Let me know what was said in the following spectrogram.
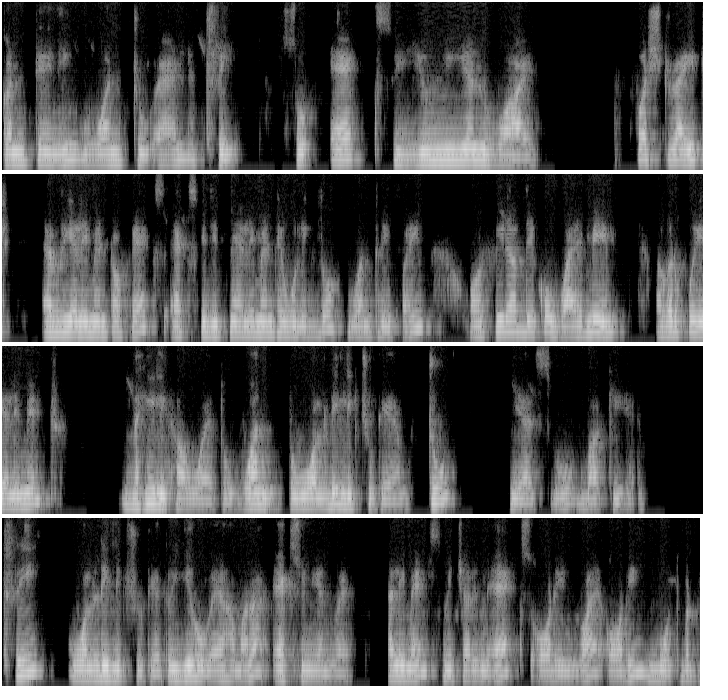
containing 1 2 and 3 so x union y first write every element of x x के जितने एलिमेंट है वो लिख दो 1 3 5 और फिर आप देखो y में अगर कोई एलिमेंट नहीं लिखा हुआ है तो वन तो वो ऑलरेडी लिख चुके हैं हम टू यस वो बाकी है थ्री ऑलरेडी लिख चुके हैं तो ये हो गया हमारा X union Y elements which are in x or in y or in both but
